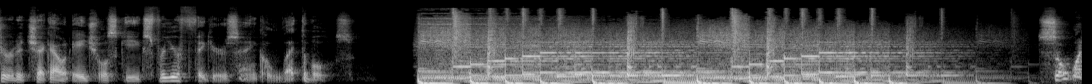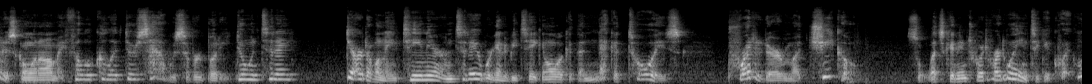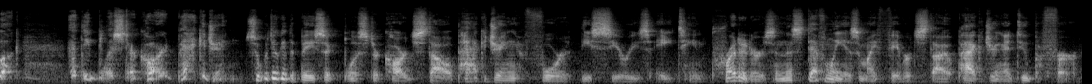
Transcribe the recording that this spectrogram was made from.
sure to check out Ageless Geeks for your figures and collectibles. So what is going on my fellow collectors? How is everybody doing today? Daredevil19 here, and today we're going to be taking a look at the NECA Toys Predator Machiko. So let's get into it right away and take a quick look the blister card packaging. So we do get the basic blister card style packaging for the Series 18 Predators, and this definitely isn't my favorite style packaging. I do prefer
